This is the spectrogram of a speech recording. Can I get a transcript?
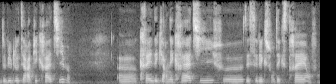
de, bibliothérapie créative, euh, créer des carnets créatifs, euh, des sélections d'extraits. Enfin,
